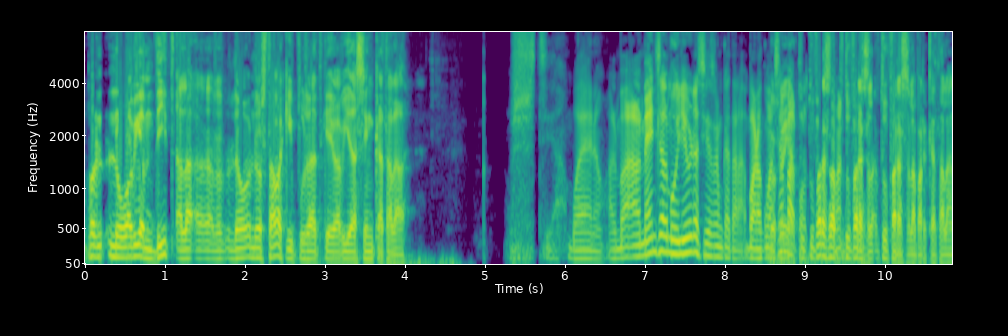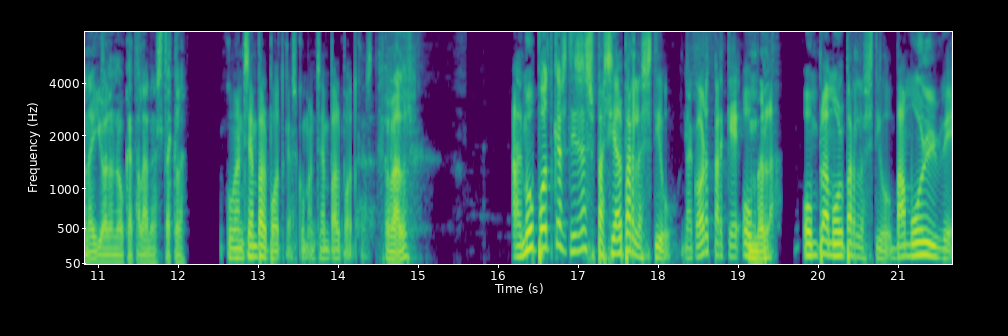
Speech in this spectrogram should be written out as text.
però no ho havíem dit, a la, a- no, no estava aquí posat que havia de ser en català. Hòstia, bueno, al, almenys el meu llibre sí és en català. Bueno, comencem vinga, pel tu, podcast. tu, faràs la, tu, faràs la, tu faràs la part catalana i jo la no catalana, està clar. Comencem pel podcast, comencem pel podcast. Val? El meu podcast és especial per l'estiu, d'acord? Perquè omple, omple molt per l'estiu. Va molt bé,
